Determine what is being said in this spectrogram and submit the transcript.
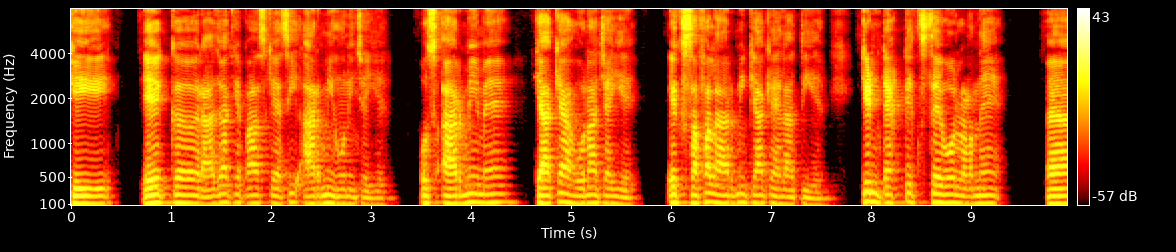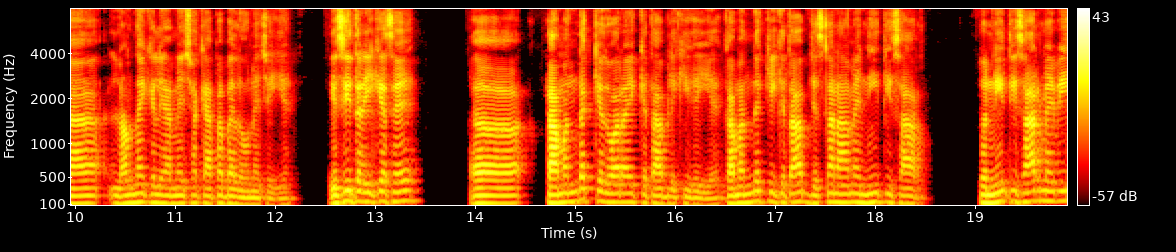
कि एक राजा के पास कैसी आर्मी होनी चाहिए। उस आर्मी में क्या क्या होना चाहिए? एक सफल आर्मी क्या कहलाती है? किन टैक्टिक्स से वो लड़ने लड़ने के लिए हमेशा कैपेबल होने चाहिए? इसी तरीके से कामंदक के द्वारा एक किताब लिखी गई है। कामंदक की किताब जिसका नाम है नीतिसार। तो नीति सार में भी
